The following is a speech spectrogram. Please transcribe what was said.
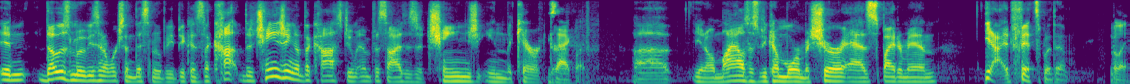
in those movies and it works in this movie because the co- the changing of the costume emphasizes a change in the character. Exactly. Uh, you know, Miles has become more mature as Spider-Man. Yeah, it fits with him. Totally.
